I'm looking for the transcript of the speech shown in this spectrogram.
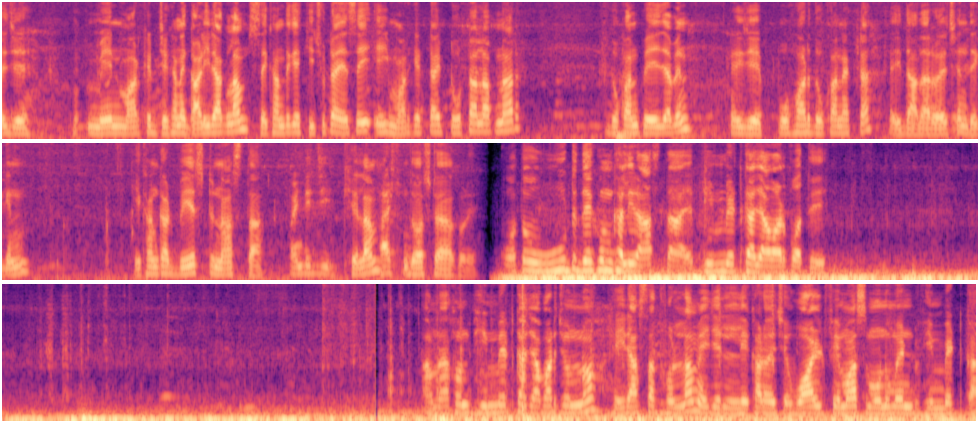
এই যে মেন মার্কেট যেখানে গাড়ি রাখলাম, সেখান থেকে কিছুটা এসেই এই মার্কেটটায় টোটাল আপনার দোকান পেয়ে যাবেন। এই যে পোহার দোকান একটা এই দাদা রয়েছেন দেখেন এখানকার বেস্ট নাস্তা। পণ্ডিতজি খেলাম দশ টাকা করে। কত উট দেখুন খালি রাস্তায় ভীমবেটকা যাওয়ার পথে। আমরা এখন ভীমবেটকা যাওয়ার জন্য এই রাস্তা ধরলাম এই যে লেখা রয়েছে ওয়ার্ল্ড ফেমাস মনুমেন্ট ভীমবেটকা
